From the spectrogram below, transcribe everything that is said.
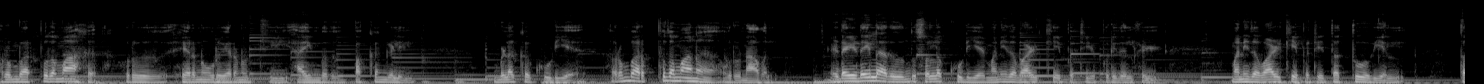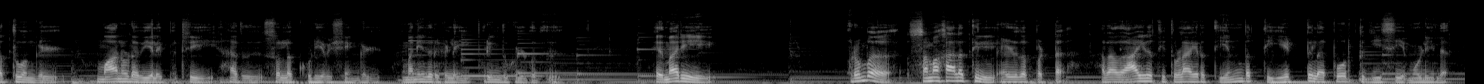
ரொம்ப அற்புதமாக ஒரு இரநூறு இரநூற்றி ஐம்பது பக்கங்களில் விளக்கக்கூடிய ரொம்ப அற்புதமான ஒரு நாவல். இடையிடையில் அது வந்து சொல்லக்கூடிய மனித வாழ்க்கையை பற்றிய புரிதல்கள் மனித வாழ்க்கையை பற்றிய தத்துவவியல் தத்துவங்கள் மானுடவியலை பற்றி அது சொல்லக்கூடிய விஷயங்கள் மனிதர்களை புரிந்து கொள்வது இது மாதிரி ரொம்ப சமகாலத்தில் எழுதப்பட்ட அதாவது ஆயிரத்தி தொள்ளாயிரத்தி எண்பத்தி எட்டில் போர்த்துகீசிய மொழியில்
